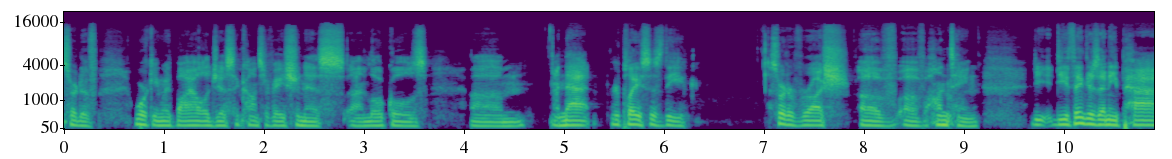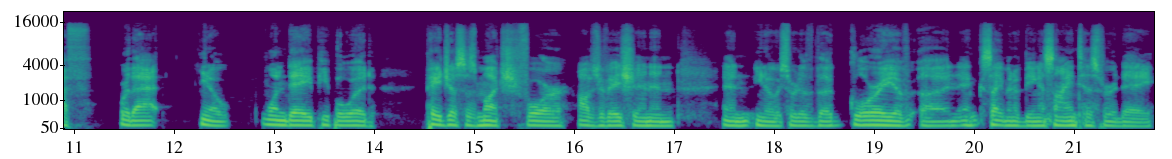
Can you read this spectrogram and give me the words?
sort of working with biologists and conservationists and locals, um, and that replaces the sort of rush of of hunting. Do, do you think there's any path where that you know one day people would pay just as much for observation and and you know sort of the glory of uh, and excitement of being a scientist for a day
